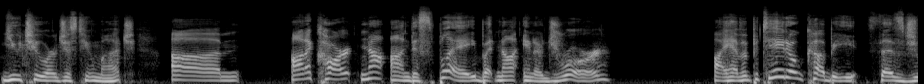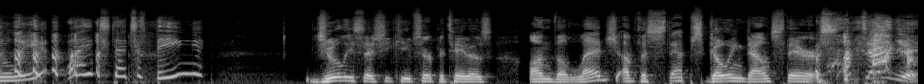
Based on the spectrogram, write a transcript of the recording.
You two are just too much. Um, on a cart, not on display, but not in a drawer. I have a potato cubby, says Julie. what? That's a thing? Julie says she keeps her potatoes on the ledge of the steps going downstairs. I'm telling you,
